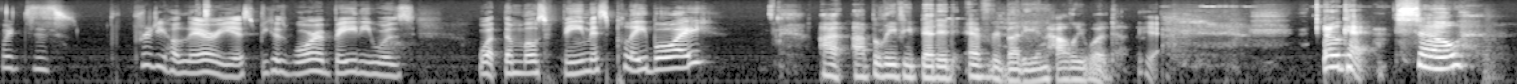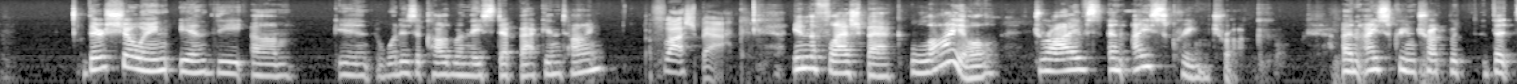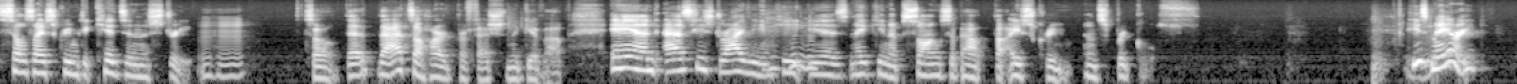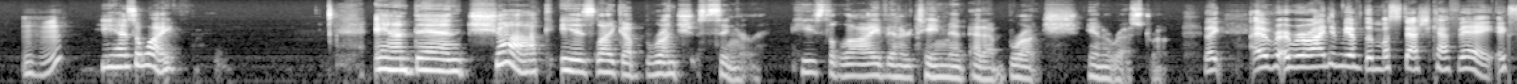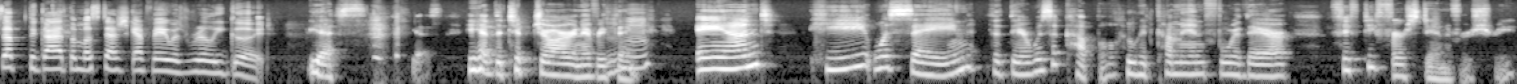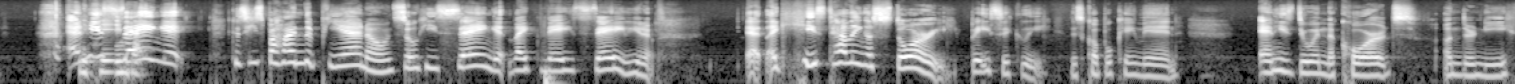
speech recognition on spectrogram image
which is pretty hilarious because Warren Beatty was what the most famous playboy. I, I believe he betted everybody in Hollywood. Yeah. Okay, so they're showing in the um in what is it called when they step back in time? A flashback. In the flashback, Lyle drives an ice cream truck. An ice cream truck with that sells ice cream to kids in the street. Mm-hmm. So that that's a hard profession to give up. And as he's driving, he is making up songs about the ice cream and sprinkles. He's married. Mm-hmm. He has a wife. And then Chuck is like a brunch singer. He's the live entertainment at a brunch in a restaurant. Like it, it reminded me of the Mustache Cafe, except the guy at the Mustache Cafe was really good. Yes. yes. He had the tip jar and everything. Mhm. And he was saying that there was a couple who had come in for their 51st anniversary. And He he's saying back- it because he's behind the piano, and so he's saying it like they say, you know, like he's telling a story. Basically, this couple came in, and he's doing the chords underneath,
